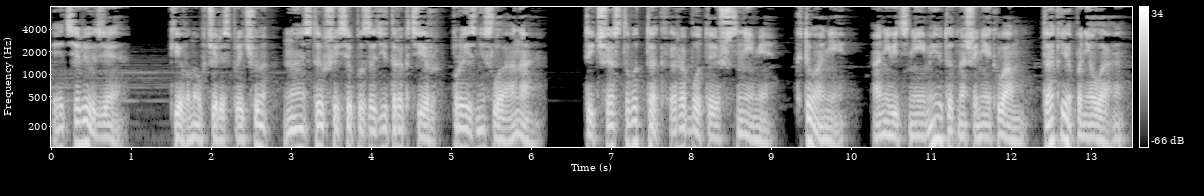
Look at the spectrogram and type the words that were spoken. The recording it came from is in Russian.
«Эти люди...» Кивнув через плечо на оставшийся позади трактир, произнесла она. «Ты часто вот так работаешь с ними? Кто они? Они ведь не имеют отношения к вам, так я поняла?»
